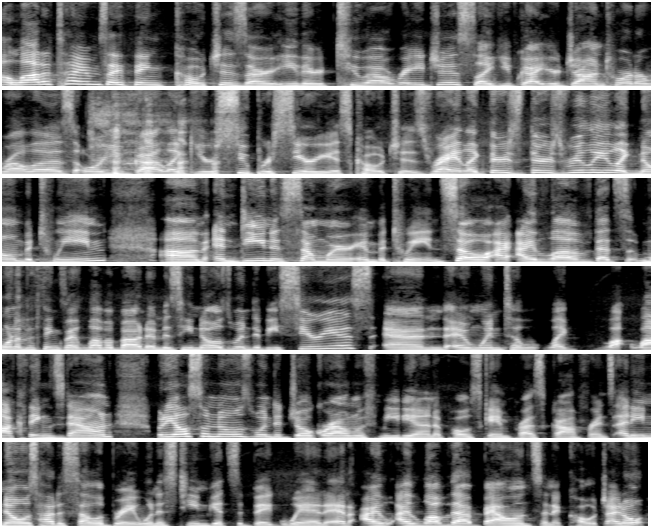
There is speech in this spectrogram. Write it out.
a lot of times I think coaches are either too outrageous, like you've got your John Tortorellas, or you've got like your super serious coaches, right? Like there's there's really like no in between. Um, and Dean is somewhere in between. So I, I love that's one of the things I love about him is he knows when to be serious and and when to like lock things down, but he also knows when to joke around with media in a post game press conference, and he knows how to celebrate when his team gets a big win. And I, I love that balance in a coach. I don't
